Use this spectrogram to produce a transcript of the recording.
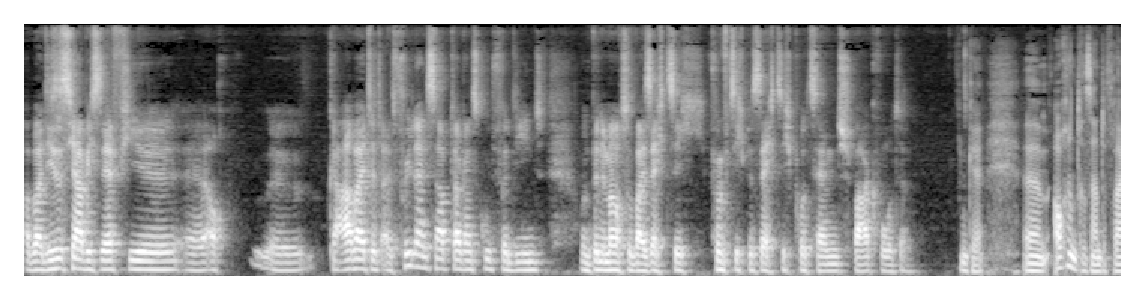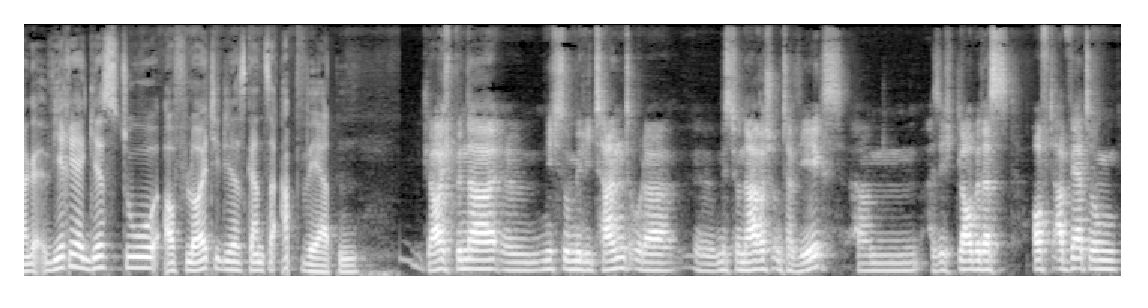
Aber dieses Jahr habe ich sehr viel äh, auch äh, gearbeitet als Freelancer, habe da ganz gut verdient und bin immer noch so bei 60, 50 bis 60 Prozent Sparquote. Okay. Ähm, auch interessante Frage. Wie reagierst du auf Leute, die das Ganze abwerten? Ja, ich bin da äh, nicht so militant oder äh, missionarisch unterwegs. Ähm, also ich glaube, dass oft Abwertung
